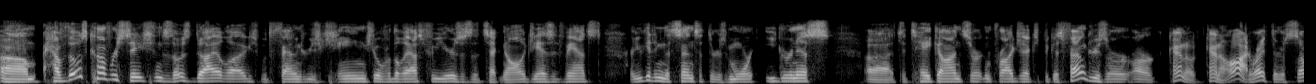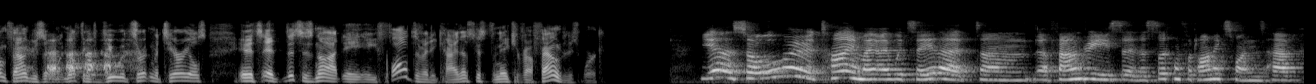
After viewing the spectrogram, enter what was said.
um, have those conversations, those dialogues with foundries changed over the last few years as the technology has advanced? Are you getting the sense that there's more eagerness uh, to take on certain projects? Because foundries are are kind of kind of odd, right? There's some foundries that want nothing to do with certain materials, and it's it, this is not a, a fault of any kind. That's just the nature of how foundries work. Yeah, so over time, I, I would say that um, foundries, uh, the silicon photonics ones, have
